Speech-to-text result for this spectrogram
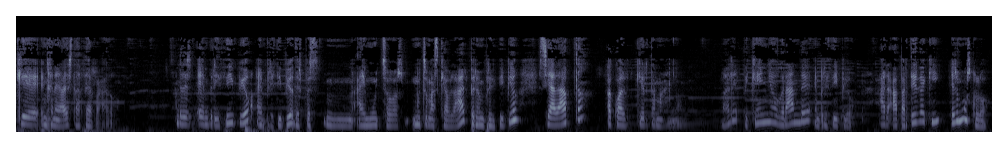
que en general está cerrado. Entonces, en principio, en principio, después mm, hay muchos, mucho más que hablar, pero en principio se adapta a cualquier tamaño. ¿Vale? Pequeño, grande, en principio. Ahora, a partir de aquí, es un músculo.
